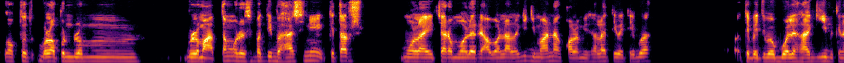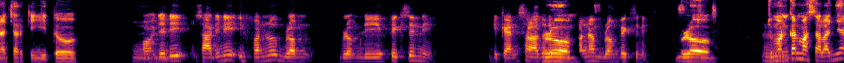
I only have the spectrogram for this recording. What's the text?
waktu walaupun belum belum matang, udah sempat dibahas ini kita harus mulai cara mulai dari awalnya lagi gimana kalau misalnya tiba-tiba tiba-tiba boleh lagi bikin acara kayak gitu. Oh, Hmm. jadi saat ini event lu belum belum di fixin nih? Di cancel atau Belum. karena belum fix nih? Belum. Cuman Hmm. kan masalahnya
